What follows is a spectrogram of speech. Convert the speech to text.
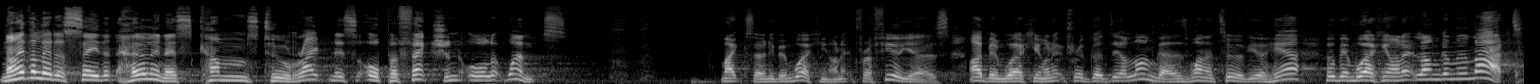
Neither let us say that holiness comes to rightness or perfection all at once. Mike's only been working on it for a few years. I've been working on it for a good deal longer. There's one or two of you here who've been working on it longer than that.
